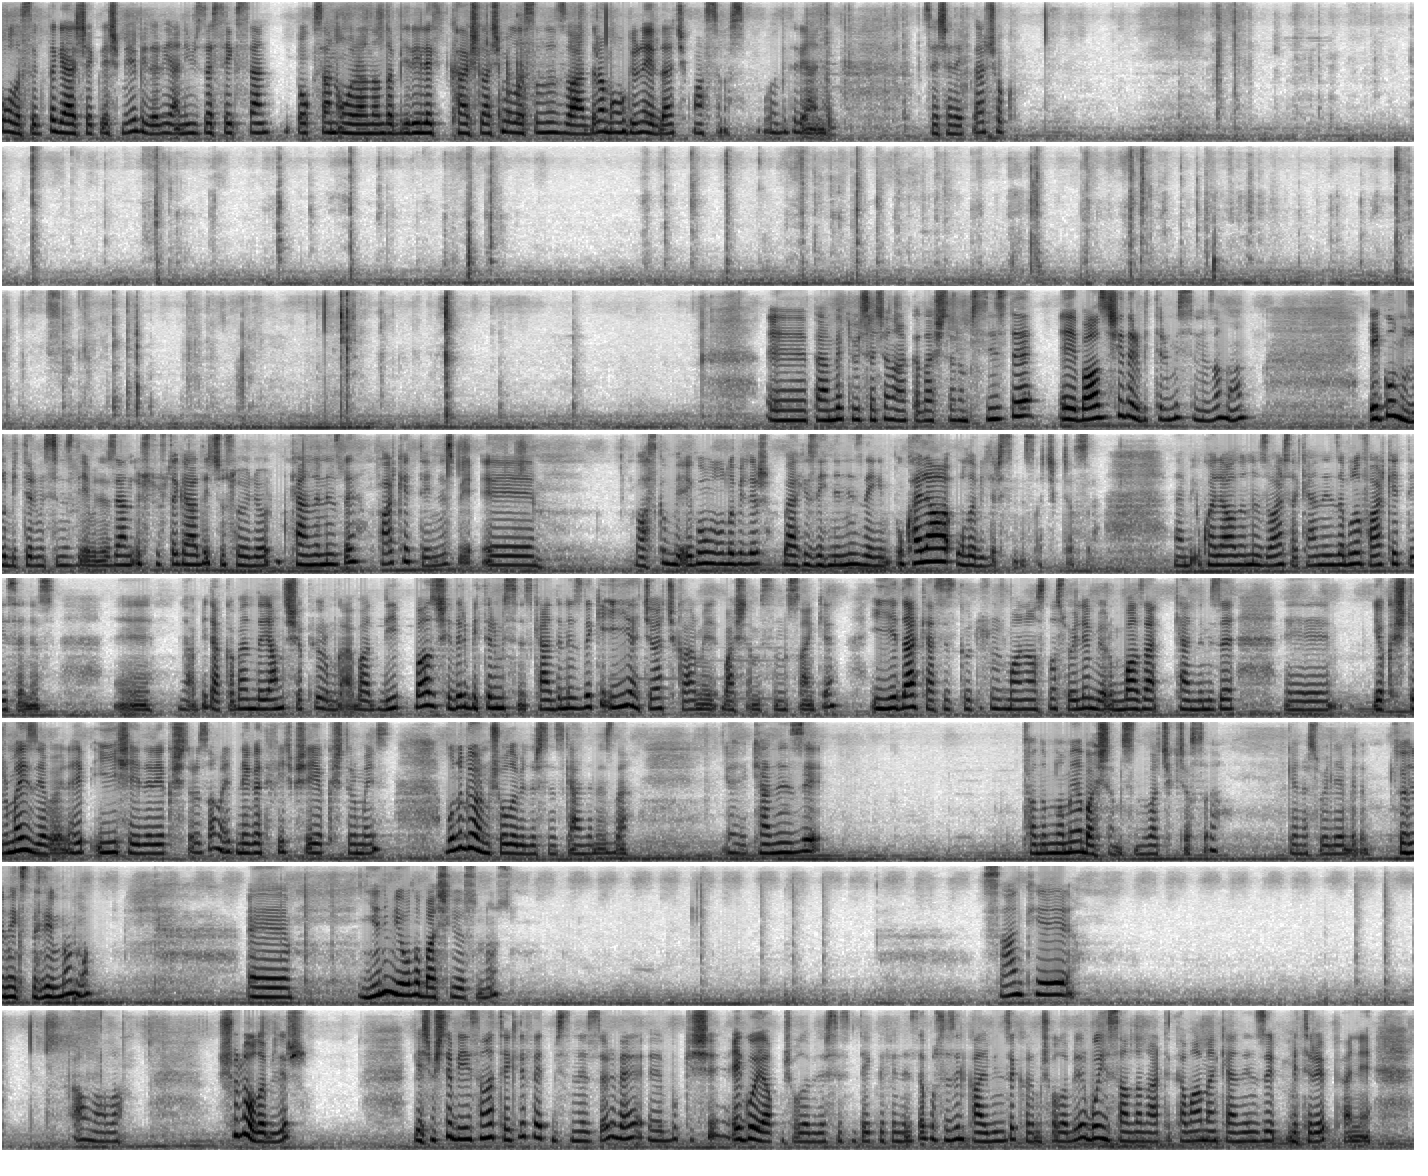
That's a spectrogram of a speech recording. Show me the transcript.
bu olasılık da gerçekleşmeyebilir. Yani %80-90 oranında biriyle karşılaşma olasılığınız vardır ama o gün evden çıkmazsınız. Olabilir yani. Seçenekler çok. e, pembe tüy seçen arkadaşlarım siz de e, bazı şeyleri bitirmişsiniz ama egonuzu bitirmişsiniz diyebiliriz. Yani üst üste geldiği için söylüyorum. Kendinizde fark ettiğiniz bir e, baskın bir ego olabilir. Belki zihninizle ilgili ukala olabilirsiniz açıkçası. Yani bir ukalalığınız varsa kendinize bunu fark ettiyseniz e, ya bir dakika ben de yanlış yapıyorum galiba deyip bazı şeyleri bitirmişsiniz. Kendinizdeki iyi açığa çıkarmaya başlamışsınız sanki. İyi derken siz kötüsünüz manasında söylemiyorum. Bazen kendimize e, yakıştırmayız ya böyle. Hep iyi şeyleri yakıştırırız ama hep negatif hiçbir şey yakıştırmayız. Bunu görmüş olabilirsiniz kendinizde. E, kendinizi tanımlamaya başlamışsınız açıkçası. Gene söyleyemedim. Söylemek istediğim ama. Ee, yeni bir yola başlıyorsunuz. Sanki Allah Allah. Da olabilir. Geçmişte bir insana teklif etmişsinizdir ve e, bu kişi ego yapmış olabilir sizin teklifinizde. Bu sizin kalbinizi kırmış olabilir. Bu insandan artık tamamen kendinizi bitirip hani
